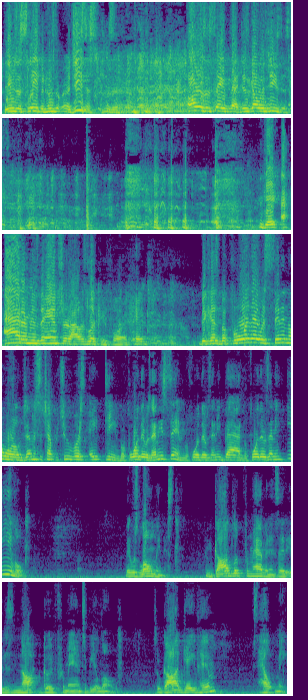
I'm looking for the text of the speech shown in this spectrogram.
he was asleep, and who's the, uh, Jesus? always the same bet. Just go with Jesus. okay, Adam is the answer I was looking for. Okay, because before there was sin in the world, Genesis chapter two, verse eighteen, before there was any sin, before there was any bad, before there was any evil, there was loneliness. And God looked from heaven and said, It is not good for man to be alone. So God gave him his helpmate.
